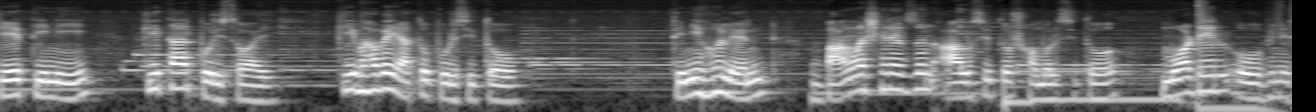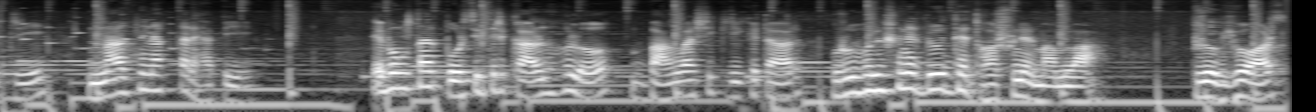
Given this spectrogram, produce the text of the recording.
কে তিনি, কি তার পরিচয়, কীভাবে এত পরিচিত? তিনি হলেন বাংলাদেশের একজন আলোচিত, সমালোচিত মডেল ও অভিনেত্রী নাজনীন আক্তার হ্যাপি। এবং তার পরিচিতির কারণ হল বাংলাদেশি ক্রিকেটার রুবেল বিরুদ্ধে ধর্ষণের মামলা। প্রিয় ভিউয়ার্স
